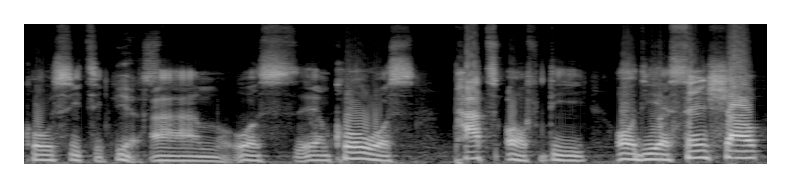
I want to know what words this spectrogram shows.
coal city. Yes. Um, was um, coal was part of the or the essential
